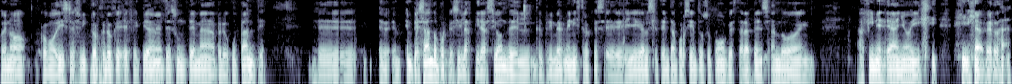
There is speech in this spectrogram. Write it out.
Bueno, como dices, Víctor, creo que efectivamente es un tema preocupante. Eh, em, empezando porque si la aspiración del, primer ministro es que se llegue al 70%, supongo que estará pensando en, a fines de año y, y, la verdad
